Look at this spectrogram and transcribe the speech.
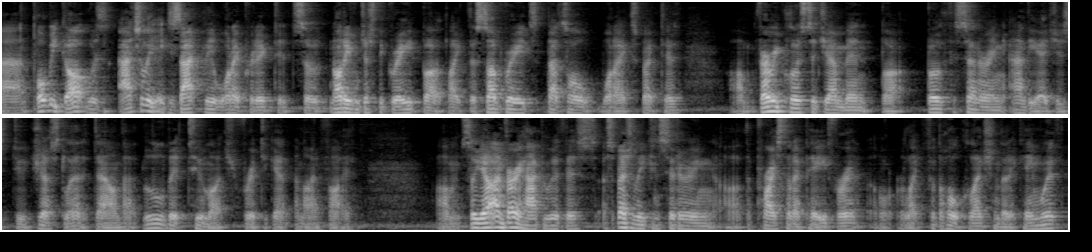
And what we got was actually exactly what I predicted. So not even just the grade, but like the subgrades, that's all what I expected. Um, very close to Gem Mint, but both the centering and the edges do just let it down that little bit too much for it to get a 9.5. Um, so yeah, I'm very happy with this, especially considering uh, the price that I paid for it, or, or like for the whole collection that it came with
